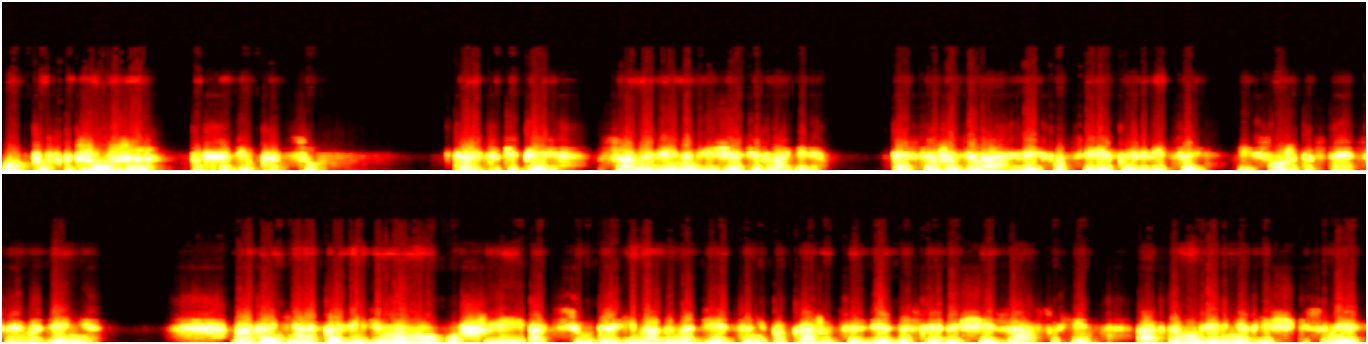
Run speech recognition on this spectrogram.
Отпуск Джорджа подходил к концу. Кажется, теперь самое время уезжать из лагеря. Эльса уже взяла верх над свирепой львицей и сможет отстоять свои владения. Браконьеры, по-видимому, ушли отсюда, и надо надеяться, не покажутся здесь до следующей засухи, а к тому времени объездчики сумеют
